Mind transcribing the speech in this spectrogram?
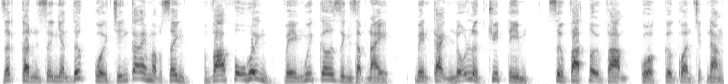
Rất cần sự nhận thức của chính các em học sinh và phụ huynh về nguy cơ rình rập này bên cạnh nỗ lực truy tìm, xử phạt tội phạm của cơ quan chức năng.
